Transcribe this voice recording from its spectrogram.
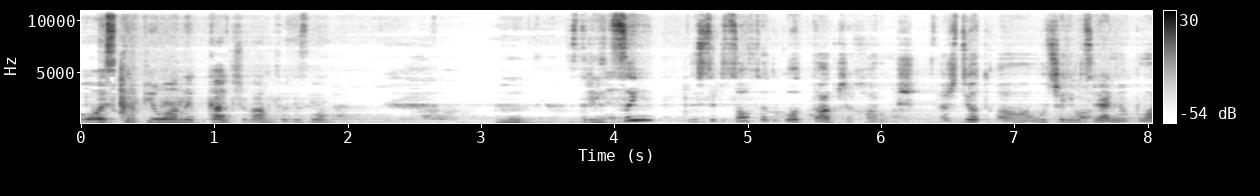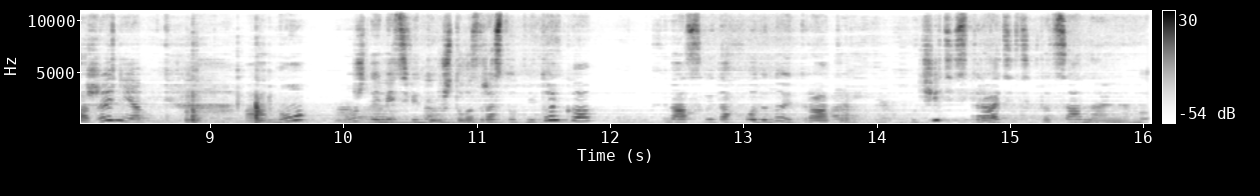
Ой, скорпионы, как же вам повезло. Стрельцы, для стрельцов этот год также хорош. Ждет а, улучшение материального положения, а, но нужно иметь в виду, что возрастут не только финансовые доходы, но и траты. Учитесь тратить рационально.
